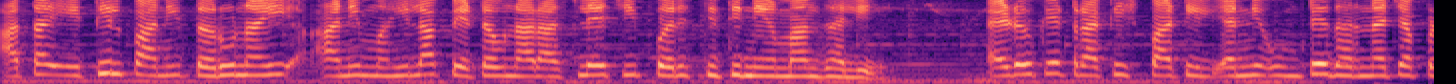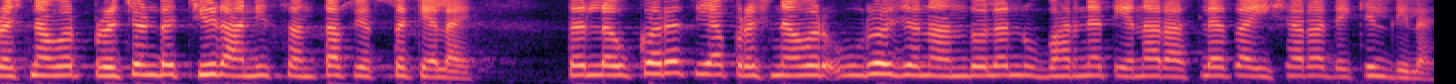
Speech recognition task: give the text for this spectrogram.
आता येथील पाणी तरुणाई आणि महिला पेटवणार असल्याची परिस्थिती निर्माण झाली आहे ॲडव्होकेट राकेश पाटील यांनी उमटे धरणाच्या प्रश्नावर प्रचंड चीड आणि संताप व्यक्त केलाय. तर लवकरच या प्रश्नावर उग्र जन आंदोलन उभारण्यात येणार असल्याचा इशारा देखील दिलाय.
